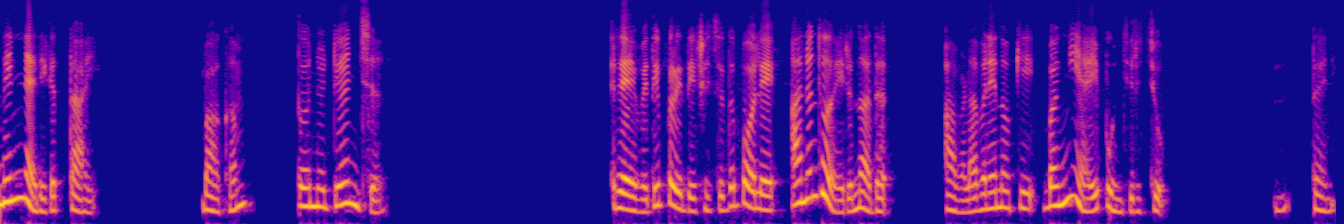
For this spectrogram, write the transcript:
നിന്നരികത്തായി. ഭാഗം തൊണ്ണൂറ്റിയഞ്ച്. രേവതി പ്രതീക്ഷിച്ചതുപോലെ അനന്തുമായിരുന്നു അത്. അവൾ അവനെ നോക്കി ഭംഗിയായി പുഞ്ചിരിച്ചു. തനി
